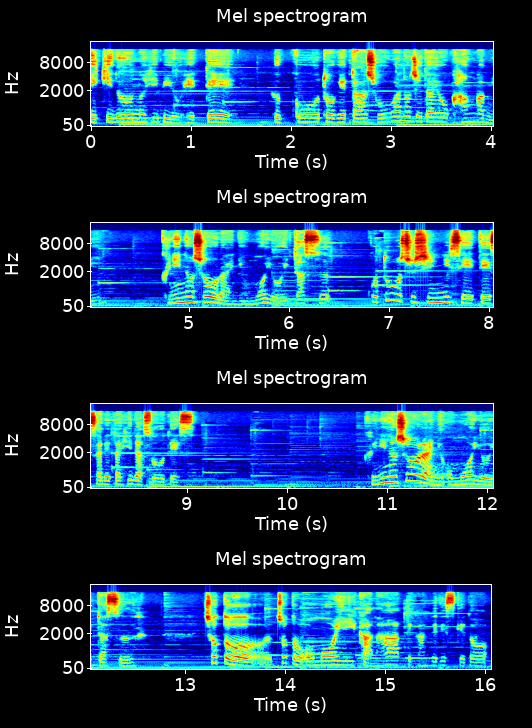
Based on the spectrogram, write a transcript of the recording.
激動の日々を経て復興を遂げた昭和の時代を鑑み、国の将来に思いを致すことを主審に制定された日だそうです。国の将来に思いを致す、ちょっと、ちょっと重いかなって感じですけど、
